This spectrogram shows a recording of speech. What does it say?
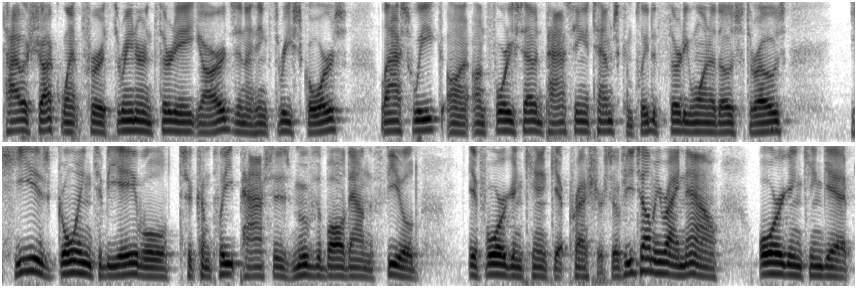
Tyler Shough went for 338 yards and I think three scores last week on, on 47 passing attempts, completed 31 of those throws. He is going to be able to complete passes, move the ball down the field if Oregon can't get pressure. So if you tell me right now Oregon can get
